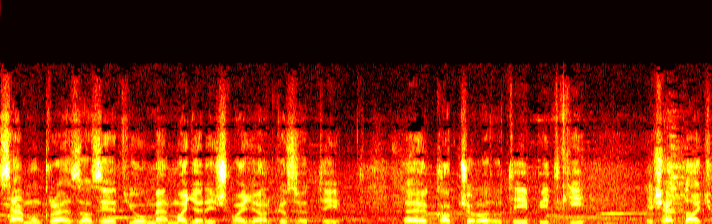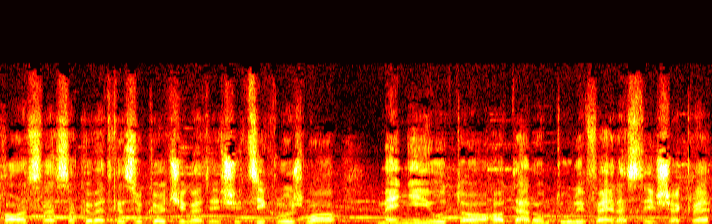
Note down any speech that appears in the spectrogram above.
Számunkra ez azért jó, mert magyar és magyar közötti kapcsolatot épít ki, és hát nagy harc lesz a következő költségvetési ciklusban, mennyi jut a határon túli fejlesztésekre,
